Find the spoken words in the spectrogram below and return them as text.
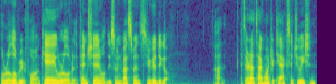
we'll roll over your 401k, we'll roll over the pension, we'll do some investments, you're good to go. Uh, if they're not talking about your tax situation,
